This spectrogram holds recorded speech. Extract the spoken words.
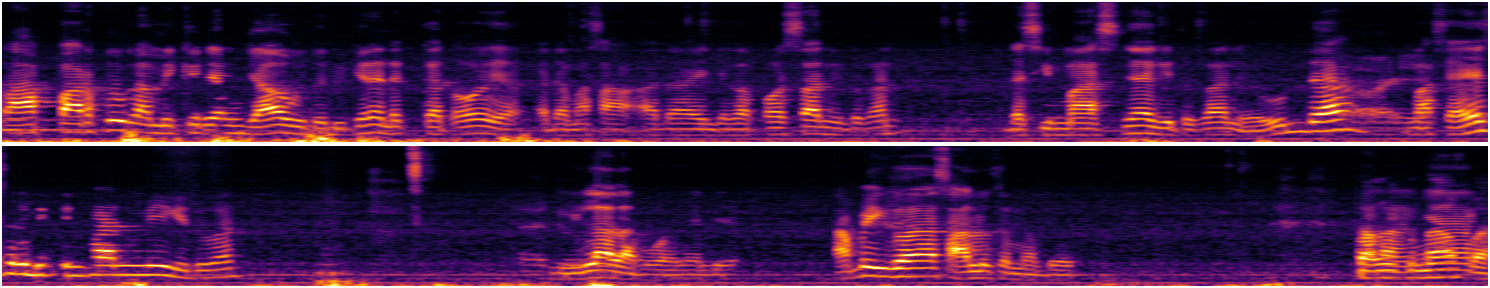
lapar tuh nggak mikir yang jauh gitu. Bikinnya dekat oh ya ada masa ada yang jaga kosan gitu kan. Ada si masnya gitu kan. Ya udah Oh, iya. mas saya suruh bikinkan mie gitu kan. Aduh. gila lah pokoknya dia. Tapi gua salut sama dia. Orangnya kenapa?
